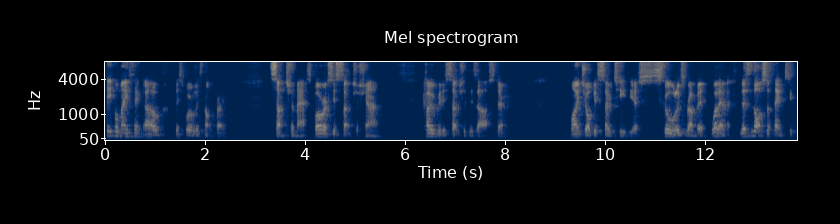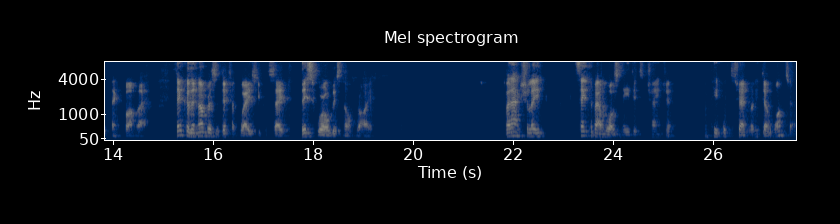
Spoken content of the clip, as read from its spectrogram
People may think, oh, this world is not great. Such a mess. Boris is such a sham. COVID is such a disaster. My job is so tedious. School is rubbish. Whatever. There's lots of things you could think about there. Think of the numbers of different ways you could say, this world is not right. But actually, think about what's needed to change it. And people generally don't want it.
